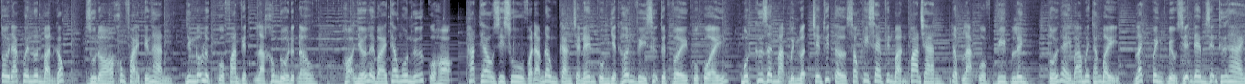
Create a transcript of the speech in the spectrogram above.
Tôi đã quên luôn bản gốc, dù đó không phải tiếng Hàn, nhưng nỗ lực của fan Việt là không đùa được đâu. Họ nhớ lời bài theo ngôn ngữ của họ, hát theo Jisoo và đám đông càng trở nên cuồng nhiệt hơn vì sự tuyệt vời của cô ấy. Một cư dân mạng bình luận trên Twitter sau khi xem phiên bản fan chan độc lạ của V-Blink. Tối ngày 30 tháng 7, Blackpink biểu diễn đêm diễn thứ hai,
